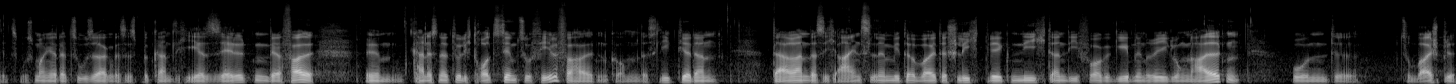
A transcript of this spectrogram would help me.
jetzt muss man ja dazu sagen, das ist bekanntlich eher selten der Fall ähm, kann es natürlich trotzdem zu Fehlverhalten kommen. Das liegt ja dann daran, dass sich einzelne Mitarbeiter schlichtweg nicht an die vorgegebenen Regelungen halten und äh, zum Beispiel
